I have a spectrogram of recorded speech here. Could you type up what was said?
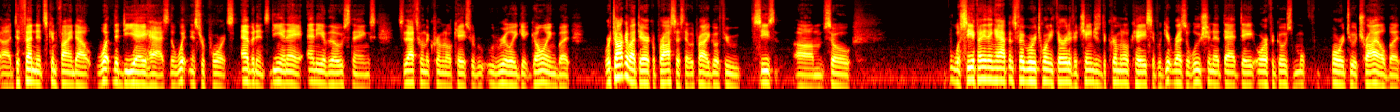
uh, defendants can find out what the DA has, the witness reports, evidence, DNA, any of those things. So that's when the criminal case would, would really get going. But we're talking about Derek, a process that would probably go through the season. Um, so we'll see if anything happens February 23rd, if it changes the criminal case, if we get resolution at that date, or if it goes forward to a trial. But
